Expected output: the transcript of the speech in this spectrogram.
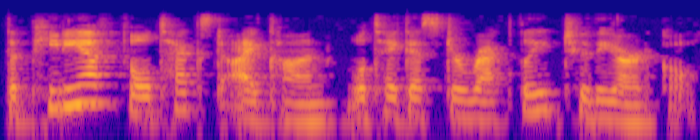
The PDF full text icon will take us directly to the article.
